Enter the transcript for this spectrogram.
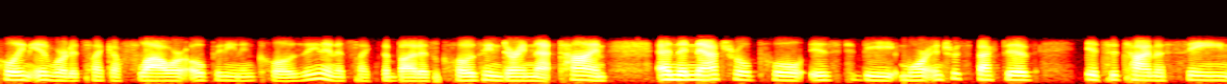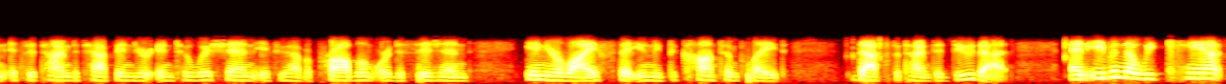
pulling inward. It's like a flower opening and closing, and it's like the bud is closing during that time. And the natural pull is to be more introspective. It's a time of seeing, it's a time to tap into your intuition. If you have a problem or decision in your life that you need to contemplate, that's the time to do that. And even though we can't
